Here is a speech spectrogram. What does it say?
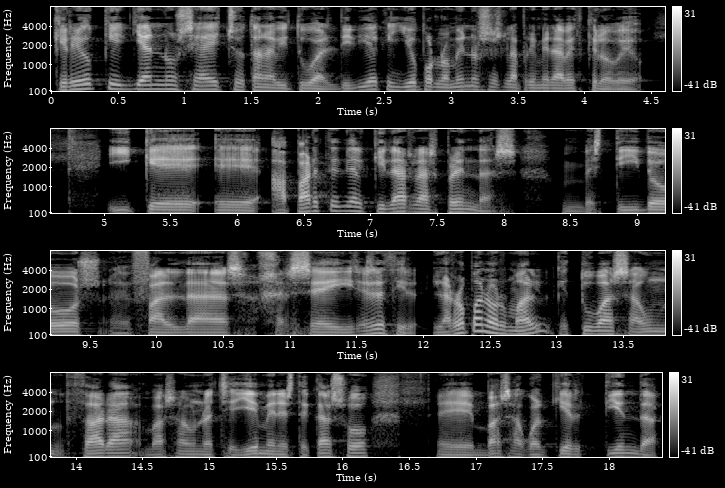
creo que ya no se ha hecho tan habitual. Diría que yo por lo menos es la primera vez que lo veo y que eh, aparte de alquilar las prendas, vestidos, eh, faldas, jerseys, es decir, la ropa normal que tú vas a un Zara, vas a un H&M en este caso, eh, vas a cualquier tienda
